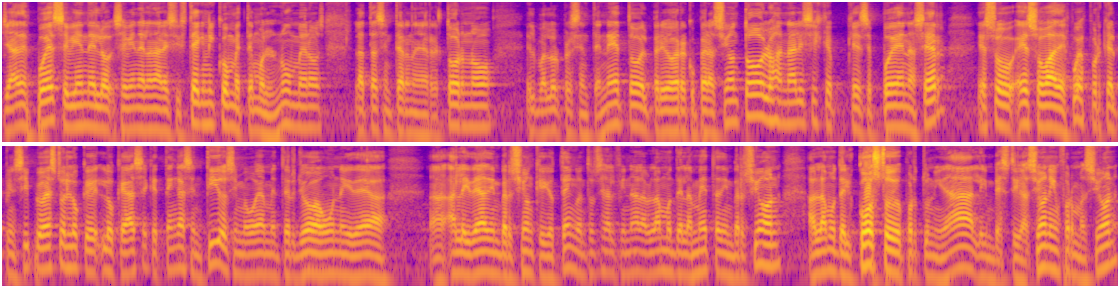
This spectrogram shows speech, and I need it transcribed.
Ya después se viene, lo, se viene el análisis técnico, metemos los números, la tasa interna de retorno, el valor presente neto, el periodo de recuperación, todos los análisis que, que, se pueden hacer, eso, eso va después, porque al principio esto es lo que, lo que hace que tenga sentido si me voy a meter yo a una idea a, la idea de inversión que yo tengo. Entonces al final hablamos de la meta de inversión, hablamos del costo de oportunidad, la investigación e información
